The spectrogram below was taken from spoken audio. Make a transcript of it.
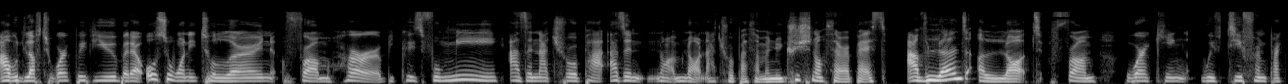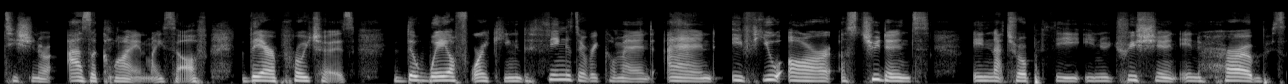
I would love to work with you, but I also wanted to learn from her because for me, as a naturopath, as a no, I'm not a naturopath, I'm a nutritional therapist. I've learned a lot from working with different practitioners as a client myself, their approaches, the way of working, the things they recommend. And if you are a student in naturopathy, in nutrition, in herbs,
